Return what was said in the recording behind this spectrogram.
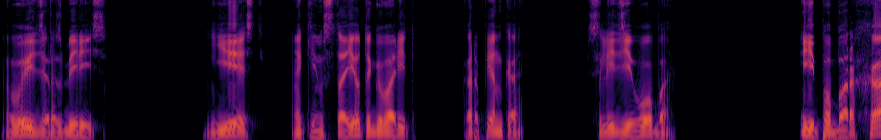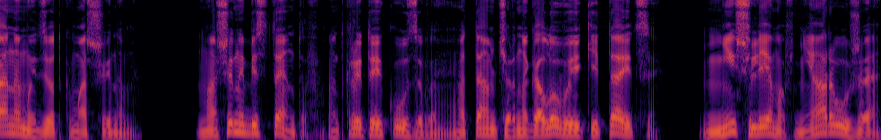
выйди, разберись». «Есть!» Аким встает и говорит. «Карпенко, Следи в оба. И по барханам идет к машинам. Машины без тентов, открытые кузовы, а там черноголовые китайцы. Ни шлемов, ни оружия.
